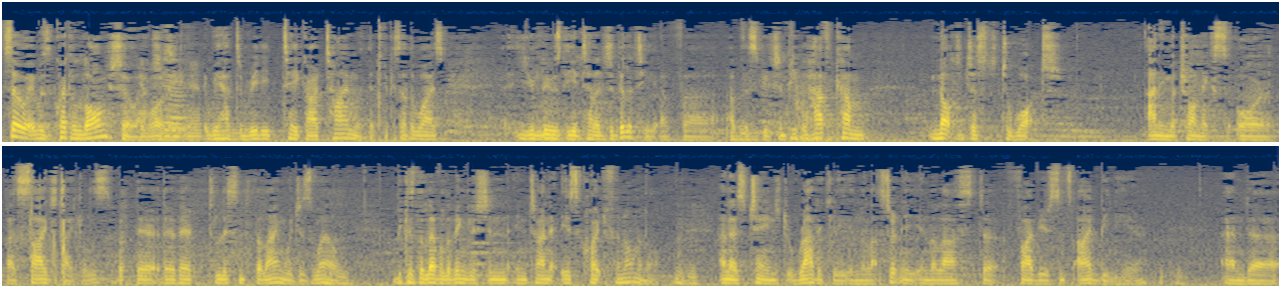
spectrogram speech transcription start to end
So it was quite a long show, was, actually. yeah. We had to really take our time with it because otherwise you lose the intelligibility of, uh, of the speech. And people have come not just to watch animatronics or uh, side titles, but they're, they're there to listen to the language as well. Because the level of English in, in China is quite phenomenal and has changed radically in the la- certainly in the last uh, five years since I've been here, and uh,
